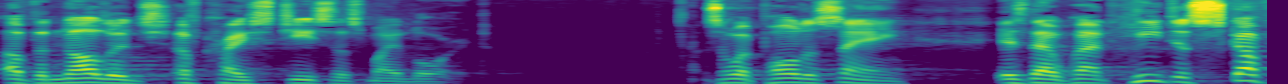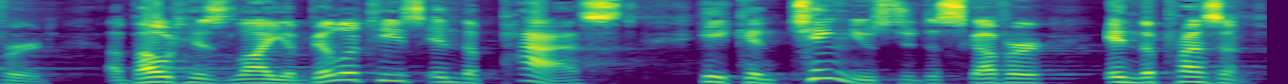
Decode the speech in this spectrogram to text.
of the knowledge of Christ Jesus my Lord. So what Paul is saying is that what he discovered about his liabilities in the past, he continues to discover in the present.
